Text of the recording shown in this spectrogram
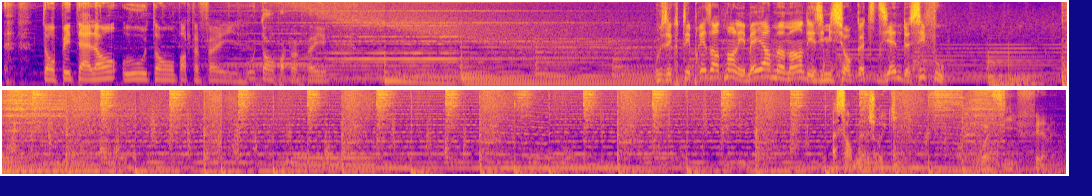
ton pétalon ou ton portefeuille. Ou ton portefeuille. Vous écoutez présentement les meilleurs moments des émissions quotidiennes de C'est Fou. Assemblage requis. Voici Phénomène.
